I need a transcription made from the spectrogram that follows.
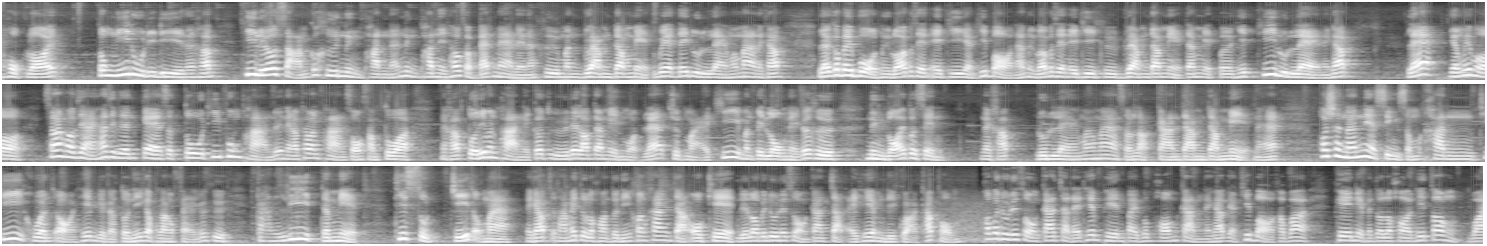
600 ตรงนี้ดูดีๆนะครับที่เลเวล3ก็คือ 1,000นะ1,000เนี่ยเท่ากับแบทแมนเลยนะคือมันดัมดัมเมจเวทได้รุนแรงมากๆนะครับ แล้วก็ไปบวก 100% AP อย่างที่บอกนะครับ100% AP คือ Ram Damage Damage per hit ที่รุนแรงนะครับ และยังไม่พอสร้างความเสียหาย 50%แก่ศัตรูที่พุ่งผ่านด้วยนะครับ ถ้ามันผ่าน 2-3 ตัวนะครับ ตัวที่มันผ่านเนี่ยก็คือได้รับดาเมจหมด และจุดหมายที่มันไปลงเนี่ยก็คือ 100%นะครับ รุนแรงมาก ๆสำหรับการดัมดาเมจนะฮะเพราะฉะนั้นเนี่ยสิ่งสำคัญที่ควรจะออกไอเทมเกี่ยวกับตัวนี้กับพลังแฝงก็คือการรีดดาเมจ ที่สุดจี๊ดออกมานะครับจะทำให้ตัวละครตัวนี้ค่อนข้างจะโอเค เดี๋ยวเราไปดูในส่วนของการจัดไอเทมดีกว่าครับผมเข้ามาดูในส่วนของการจัดไอเทมเพนไปพร้อมๆกันนะครับอย่างที่บอกครับว่าเพนเนี่ยเป็นตัวละครที่ต้องไว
